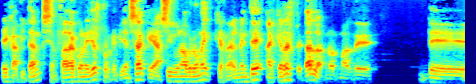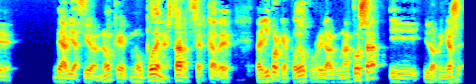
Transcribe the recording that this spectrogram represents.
el capitán se enfada con ellos porque piensa que ha sido una broma y que realmente hay que respetar las normas de, aviación, ¿no? que no pueden estar cerca de, allí porque puede ocurrir alguna cosa y, y, los niños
